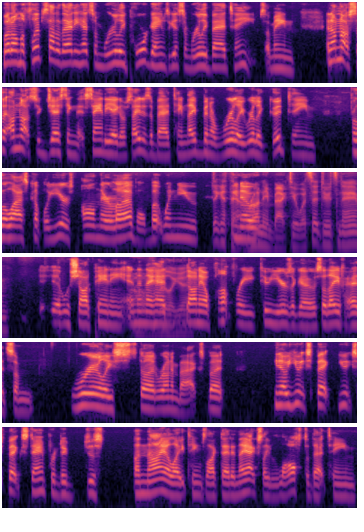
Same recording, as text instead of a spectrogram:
But on the flip side of that, he had some really poor games against some really bad teams. I mean, and I'm not I'm not suggesting that San Diego State is a bad team. They've been a really really good team for the last couple of years on their level. But when you they got that you know, running back too. What's that dude's name? it was Shad Penny, and then Oh, they had really. Donnell Pumphrey two years ago. So they've had some really stud running backs. But you know, you expect you expect Stanford to just annihilate teams like that, and they actually lost to that team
